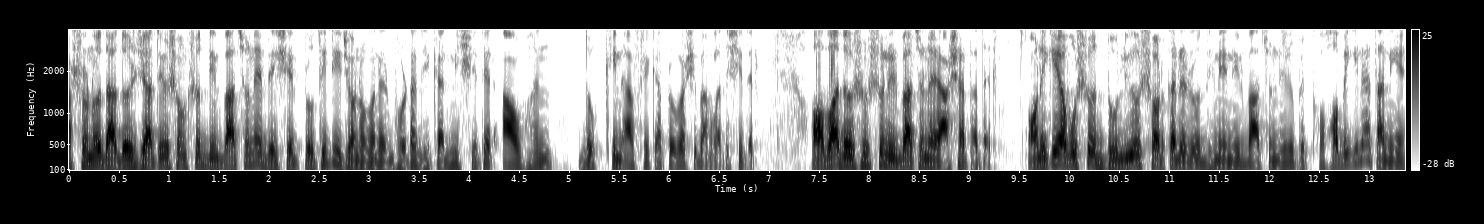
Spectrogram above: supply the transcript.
আসন্ন দ্বাদশ জাতীয় সংসদ নির্বাচনে দেশের প্রতিটি জনগণের ভোটাধিকার নিশ্চিতের আহ্বান দক্ষিণ আফ্রিকা প্রবাসী বাংলাদেশিদের। অবাধ ও সুষ্ঠু নির্বাচনের আশা তাদের। অনেকেই অবশ্য দলীয় সরকারের অধীনে নির্বাচন নিরপেক্ষ হবে কিনা তা নিয়ে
